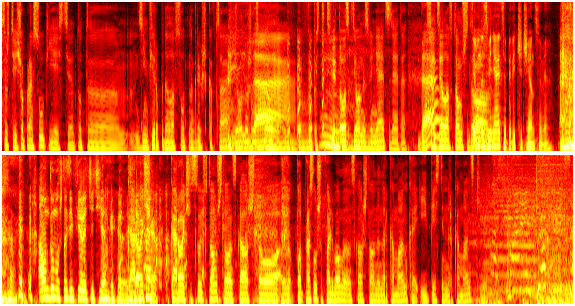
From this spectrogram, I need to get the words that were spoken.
Слушайте, еще про суд есть. Тут э, Земфира подала в суд на Гришковца, и он уже Да. успел выпустить видос, где он извиняется за это. Да? Все дело в том, что... Где он извиняется перед чеченцами. А он думал, что Земфира чеченка, короче. Короче, короче, суть в том, что он сказал, что, ну, прослушав альбом, он сказал, что она наркоманка, и песни наркоманские. Дергается,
